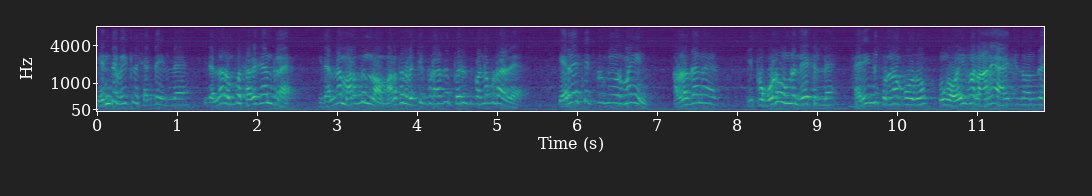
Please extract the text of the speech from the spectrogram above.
எந்த வீட்டுல சண்டை இல்ல? இதெல்லாம் ரொம்ப சகஜன்ற இதெல்லாம் மறந்துடணும். மனசுல வச்சுக்க கூடாது பெருசு பண்ணக்கூடாது. Erase it from your அவ்வளவுதானே? இப்ப கூட ஒண்ணும் லேட் இல்ல. சரின்னு சொன்னா போதும். உங்க ஒய்ஃப நானே அழைச்சிட்டு வந்து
